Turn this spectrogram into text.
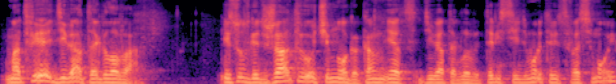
Матфея 9 глава. Иисус говорит, жатвы очень много. Конец 9 главы, 37, 38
